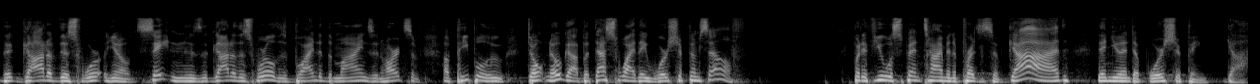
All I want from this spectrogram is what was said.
the God of this world, you know, Satan, who's the God of this world, has blinded the minds and hearts of, of people who don't know God. But that's why they worship himself. But if you will spend time in the presence of God, then you end up worshiping God.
